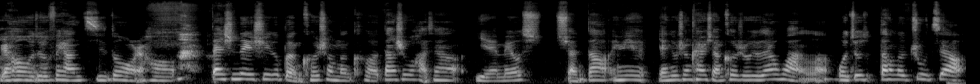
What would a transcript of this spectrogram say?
然后我就非常激动，然后 但是那是一个本科生的课，当时我好像也没有选选到，因为研究生开始选课的时候有点晚了，我就当了助教，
